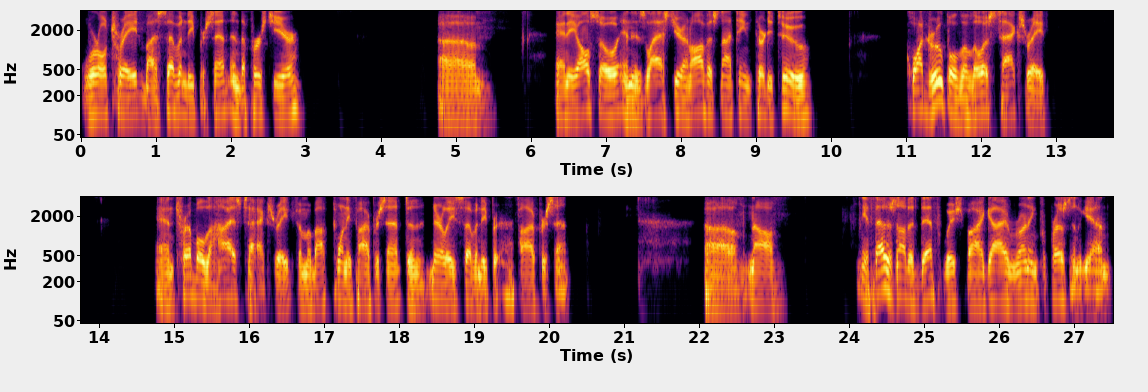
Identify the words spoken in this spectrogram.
world trade by 70% in the first year. Um, and he also, in his last year in office, 1932, quadrupled the lowest tax rate and trebled the highest tax rate from about 25% to nearly 75%. Uh, now, if that is not a death wish by a guy running for president again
